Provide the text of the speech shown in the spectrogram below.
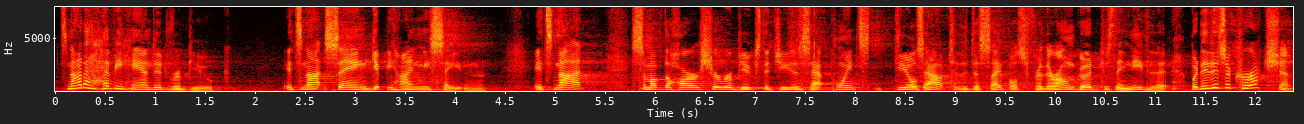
It's not a heavy handed rebuke. It's not saying, Get behind me, Satan. It's not some of the harsher rebukes that Jesus at points deals out to the disciples for their own good because they needed it, but it is a correction.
